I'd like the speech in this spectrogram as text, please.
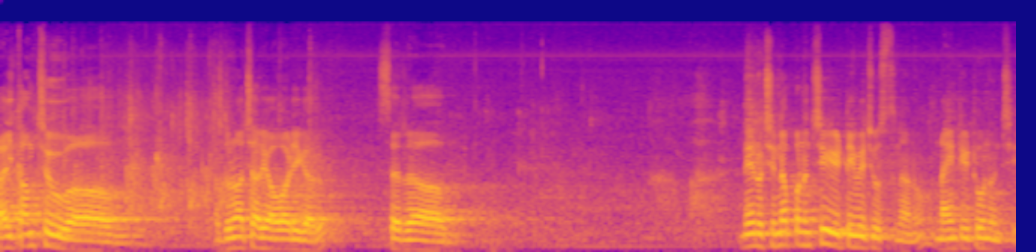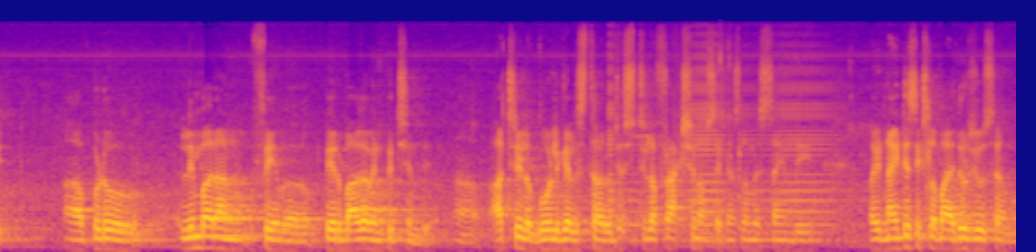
I come to Dronacharya awardee garu. Sir నేను చిన్నప్పటి నుంచి టీవీ చూస్తున్నాను నైంటీ టూ నుంచి. అప్పుడు లింబారాన్ ఫే పేరు బాగా వినిపించింది. ఆర్చరీలో గోల్డ్ గెలుస్తారు జస్ట్ ఇలా ఫ్రాక్షన్ ఆఫ్ సెకండ్స్లో మిస్ అయింది. మరి నైంటీ సిక్స్లో బాగా ఎదురు చూసాము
